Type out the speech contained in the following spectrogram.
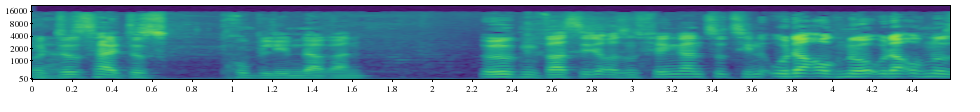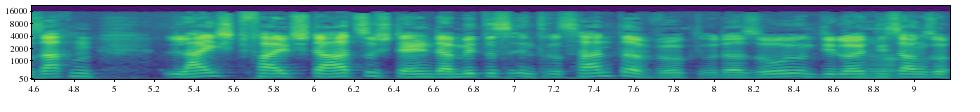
Und das ist halt das Problem daran. Irgendwas sich aus den Fingern zu ziehen oder auch nur oder auch nur Sachen leicht falsch darzustellen, damit es interessanter wirkt oder so und die Leute nicht sagen so,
